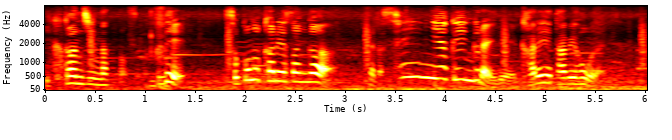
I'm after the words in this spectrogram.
行く感じになったんですよ。でそこのカレー屋さんがなんか1200円ぐらいでカレー食べ放題みたいな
